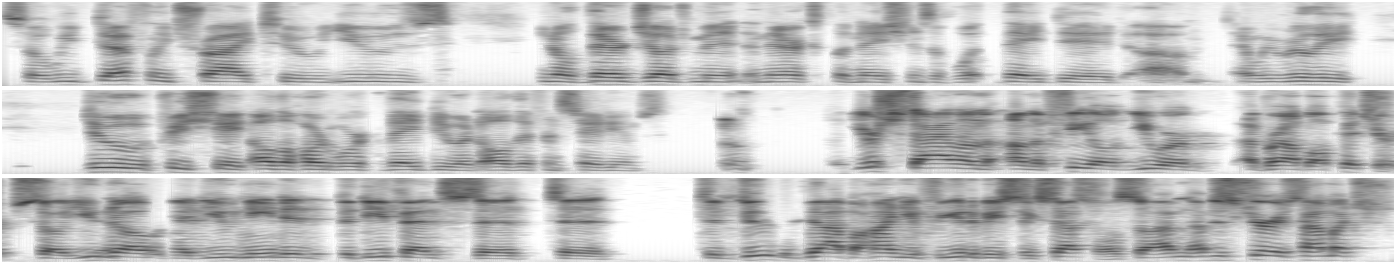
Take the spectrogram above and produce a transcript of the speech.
So we definitely try to use, you know, their judgment and their explanations of what they did. Um, and we really do appreciate all the hard work they do at all different stadiums your style on the, on the field, you were a ground ball pitcher, so you yeah. know that you needed the defense to to to do the job behind you for you to be successful. So I'm, I'm just curious, how much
